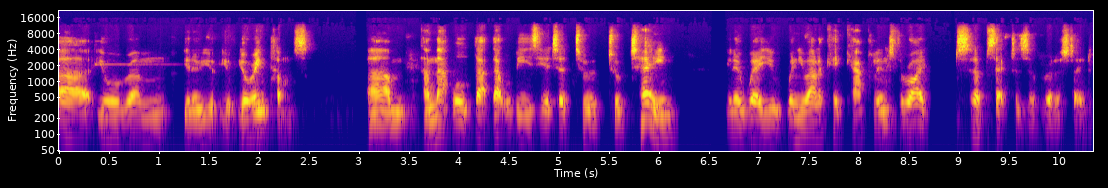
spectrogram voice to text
uh, your um, you know your, your incomes, um, and that will that that will be easier to, to to obtain, you know, where you when you allocate capital into the right subsectors of real estate.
